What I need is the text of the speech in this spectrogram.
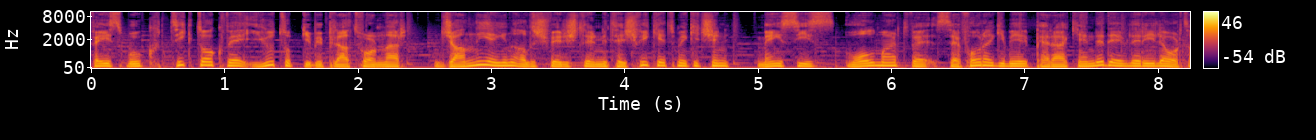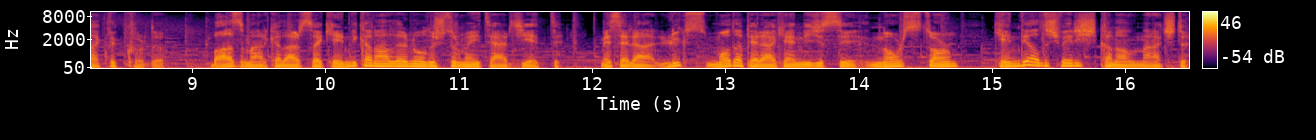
Facebook, TikTok ve YouTube gibi platformlar canlı yayın alışverişlerini teşvik etmek için Macy's, Walmart ve Sephora gibi perakende devleriyle ortaklık kurdu. Bazı markalarsa kendi kanallarını oluşturmayı tercih etti. Mesela lüks moda perakendecisi Nordstrom kendi alışveriş kanalını açtı.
